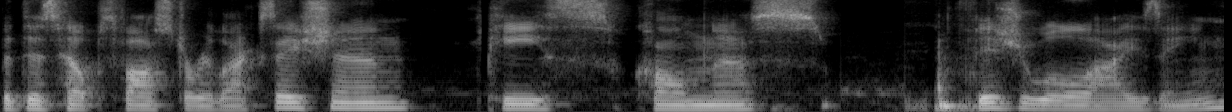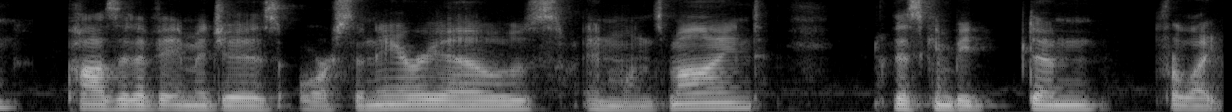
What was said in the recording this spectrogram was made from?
but this helps foster relaxation, peace, calmness, visualizing positive images or scenarios in one's mind. This can be done for like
